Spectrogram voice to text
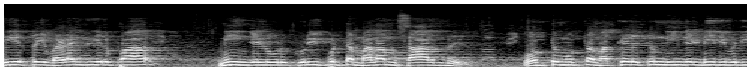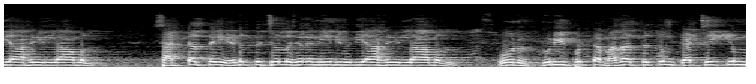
தீர்ப்பை வழங்கியிருப்பார்? நீங்கள் ஒரு குறிப்பிட்ட மதம் சார்ந்து ஒட்டுமொத்த மக்களுக்கும் நீங்கள் நீதிபதியாக இல்லாமல் சட்டத்தை எடுத்துச் சொல்லுகிற நீதிபதியாக இல்லாமல் ஒரு குறிப்பிட்ட மதத்துக்கும் கட்சிக்கும்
